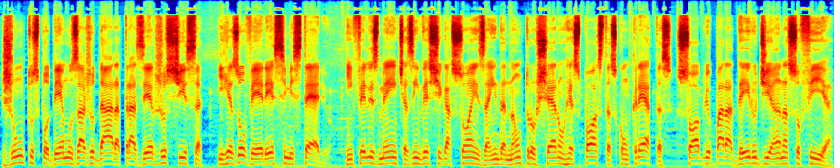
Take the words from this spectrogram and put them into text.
Juntos podemos ajudar a trazer justiça e resolver esse mistério. Infelizmente, as investigações ainda não trouxeram respostas concretas sobre o paradeiro de Ana Sofia.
